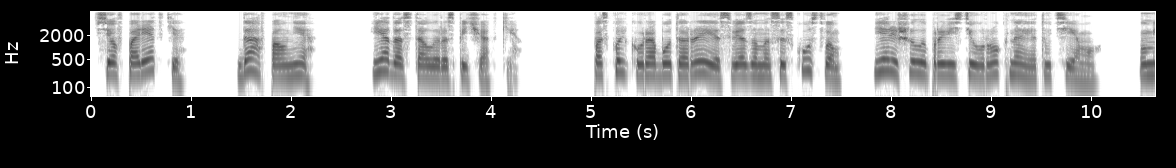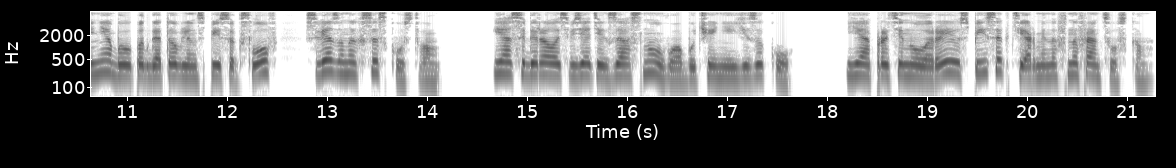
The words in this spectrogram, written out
«Все в порядке?» «Да, вполне». Я достала распечатки. Поскольку работа Рэя связана с искусством, я решила провести урок на эту тему. У меня был подготовлен список слов, связанных с искусством. Я собиралась взять их за основу обучения языку. Я протянула Рэю список терминов на французском.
